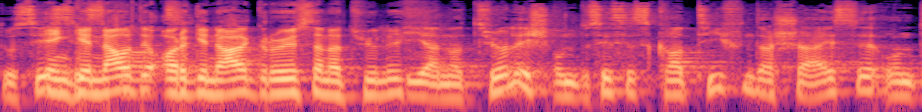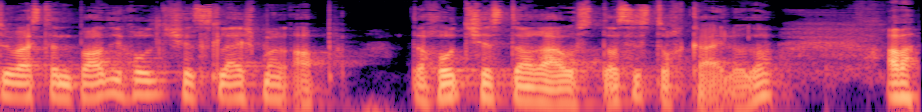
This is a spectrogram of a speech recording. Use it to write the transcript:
du siehst In genau grad- der Originalgröße natürlich. Ja, natürlich. Und du siehst jetzt gerade tief in der Scheiße und du weißt, dein Buddy holt dich jetzt gleich mal ab. Der holt dich jetzt da raus. Das ist doch geil, oder? Aber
